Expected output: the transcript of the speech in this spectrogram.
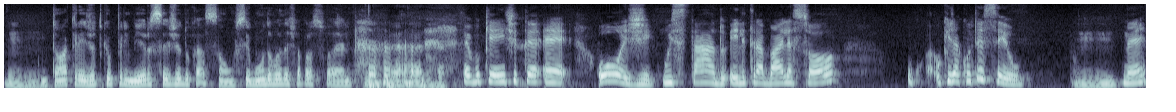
Uhum. Então acredito que o primeiro seja educação. O segundo eu vou deixar para a Sueli. é porque a gente tem, é, hoje o Estado ele trabalha só o, o que já aconteceu. Uhum. Né? É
